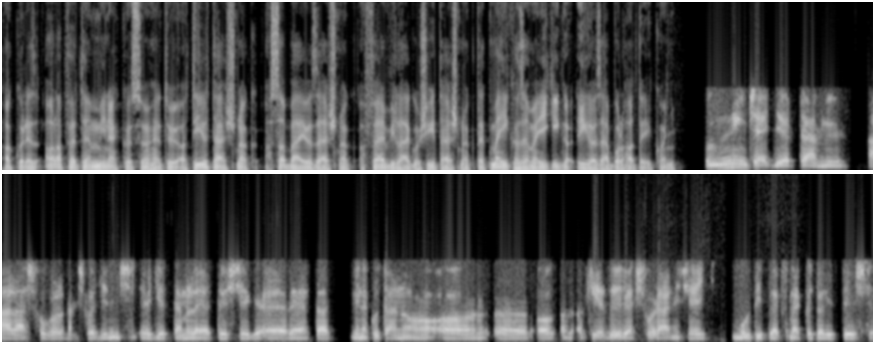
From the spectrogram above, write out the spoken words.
akkor ez alapvetően minek köszönhető? A tiltásnak, a szabályozásnak, a felvilágosításnak, tehát melyik az, amelyik igazából hatékony? Nincs egyértelmű állásfoglalás, vagy nincs egyértelmű lehetőség erre, tehát minek utána a, a, a, a kérdőívek során is egy multiplex megközelítés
